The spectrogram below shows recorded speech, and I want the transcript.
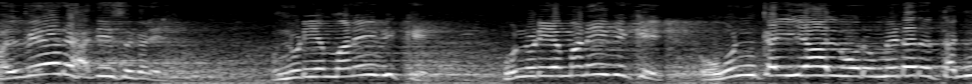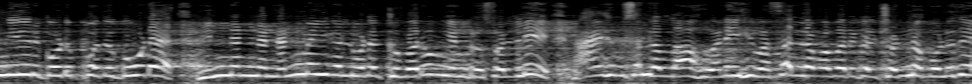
பல்வேறு ஹதீசுகளில் உன்னுடைய மனைவிக்கு உன்னுடைய மனைவிக்கு உன் கையால் ஒரு மிடரு தண்ணீர் கொடுப்பது கூட இன்னென்ன நன்மைகள் உனக்கு வரும் என்று சொல்லி நாயகம் ஸல்லல்லாஹு அலிஹி வசல்லம் அவர்கள் சொன்ன பொழுது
